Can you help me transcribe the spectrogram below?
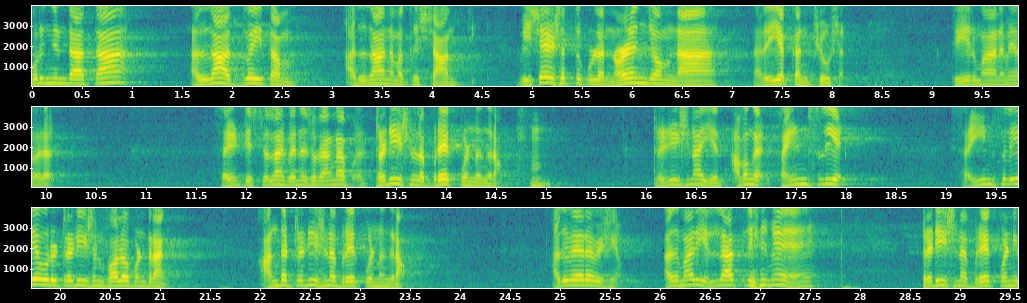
புரிஞ்சுட்டா தான் அதுதான் அத்வைத்தம். அதுதான் நமக்கு சாந்தி. விசேஷத்துக்குள்ளே நுழைஞ்சோம்னா நிறைய கன்ஃபியூஷன் தீர்மானமே வராது. சயின்டிஸ்டெல்லாம் இப்போ என்ன சொல்கிறாங்கன்னா ட்ரெடிஷ்னலை பிரேக் பண்ணுங்கிறான். ட்ரெடிஷனாக என் அவங்க சயின்ஸ்லேயே சயின்ஸ்லேயே ஒரு ட்ரெடிஷன் ஃபாலோ பண்ணுறாங்க அந்த ட்ரெடிஷனை பிரேக் பண்ணுங்கிறான். அது வேறு விஷயம். அது மாதிரி எல்லாத்துலேயுமே ட்ரெடிஷனை பிரேக் பண்ணி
